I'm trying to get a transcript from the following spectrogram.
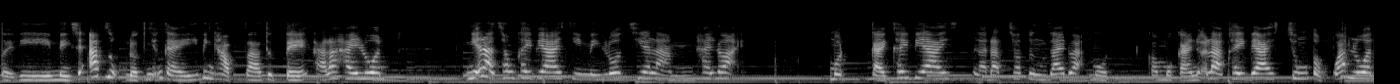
bởi vì mình sẽ áp dụng được những cái mình học vào thực tế khá là hay luôn. Nghĩa là trong KPI thì mình luôn chia làm hai loại một cái KPI là đặt cho từng giai đoạn một còn một cái nữa là KPI chung tổng quát luôn.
